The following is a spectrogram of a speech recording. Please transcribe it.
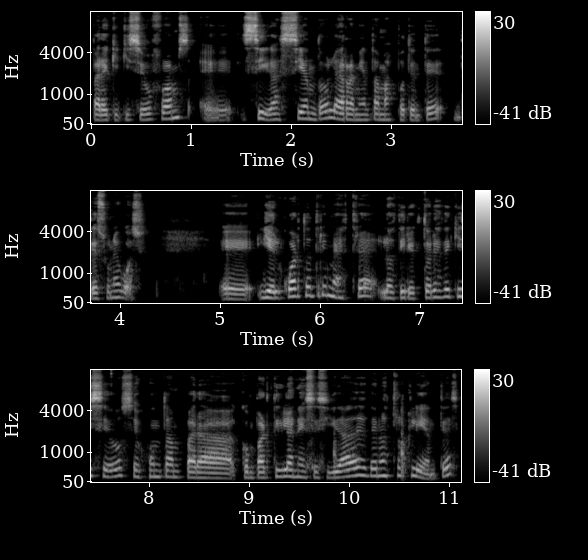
para que Kiseo Forms eh, siga siendo la herramienta más potente de su negocio. Eh, y el cuarto trimestre, los directores de Kiseo se juntan para compartir las necesidades de nuestros clientes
